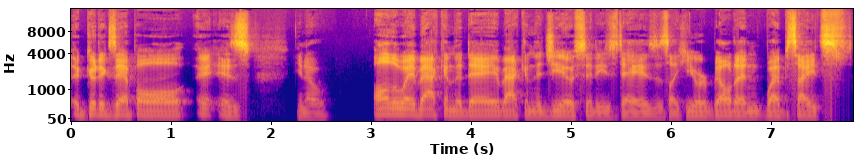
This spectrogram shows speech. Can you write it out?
a good example is you know all the way back in the day back in the geocities days is like you were building websites.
